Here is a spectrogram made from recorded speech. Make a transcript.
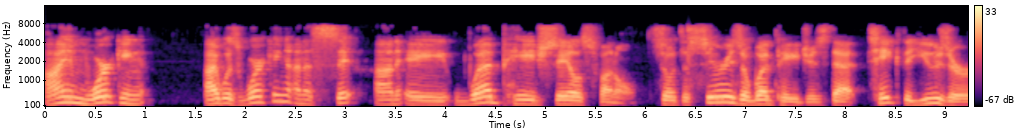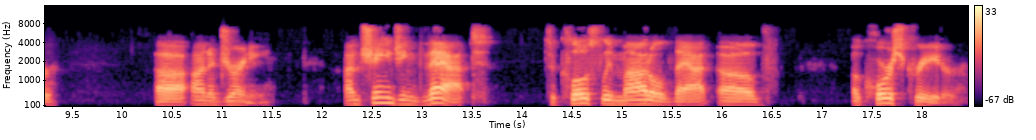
I am working. I was working on a on a web page sales funnel. So it's a series of web pages that take the user uh, on a journey. I'm changing that to closely model that of a course creator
